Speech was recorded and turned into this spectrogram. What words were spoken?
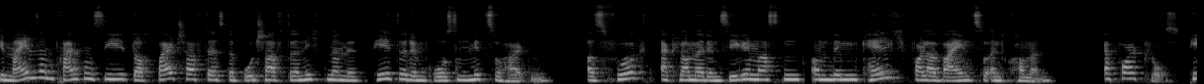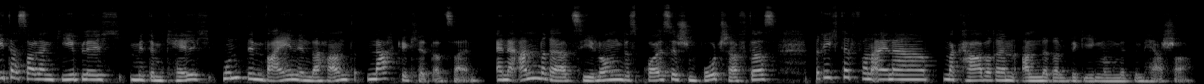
Gemeinsam tranken sie, doch bald schaffte es der Botschafter nicht mehr mit Peter dem Großen mitzuhalten. Aus Furcht erklomm er den Segelmasten, um dem Kelch voller Wein zu entkommen erfolglos. Peter soll angeblich mit dem Kelch und dem Wein in der Hand nachgeklettert sein. Eine andere Erzählung des preußischen Botschafters berichtet von einer makaberen anderen Begegnung mit dem Herrscher.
